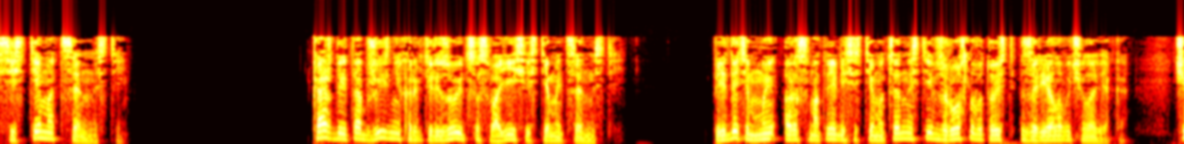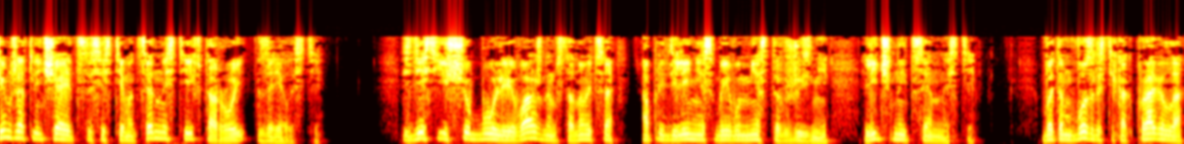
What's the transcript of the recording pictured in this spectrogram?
Система ценностей Каждый этап жизни характеризуется своей системой ценностей. Перед этим мы рассмотрели систему ценностей взрослого, то есть зрелого человека. Чем же отличается система ценностей второй зрелости? Здесь еще более важным становится определение своего места в жизни, личной ценности. В этом возрасте, как правило,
